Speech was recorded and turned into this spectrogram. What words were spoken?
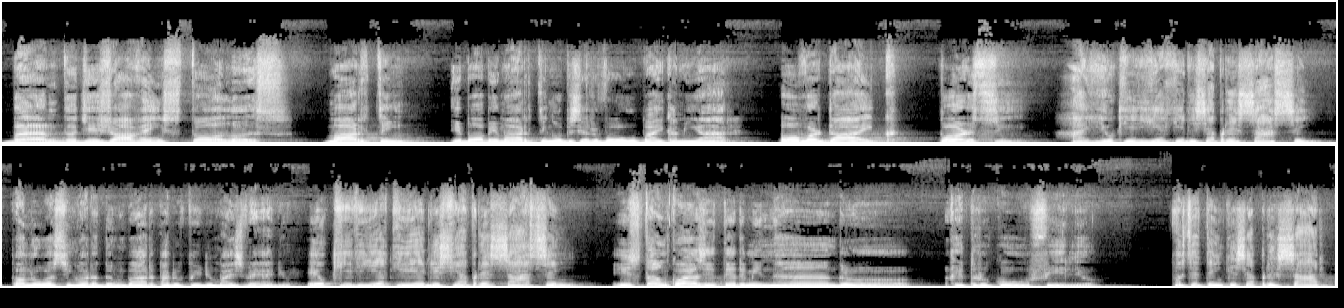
Bando de jovens tolos. Martin, e Bob Martin observou o pai caminhar. Overdyke, Percy. Ai, eu queria que eles se apressassem, falou a senhora Dunbar para o filho mais velho. Eu queria que eles se apressassem. Estão quase terminando, retrucou o filho. Você tem que se apressar.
